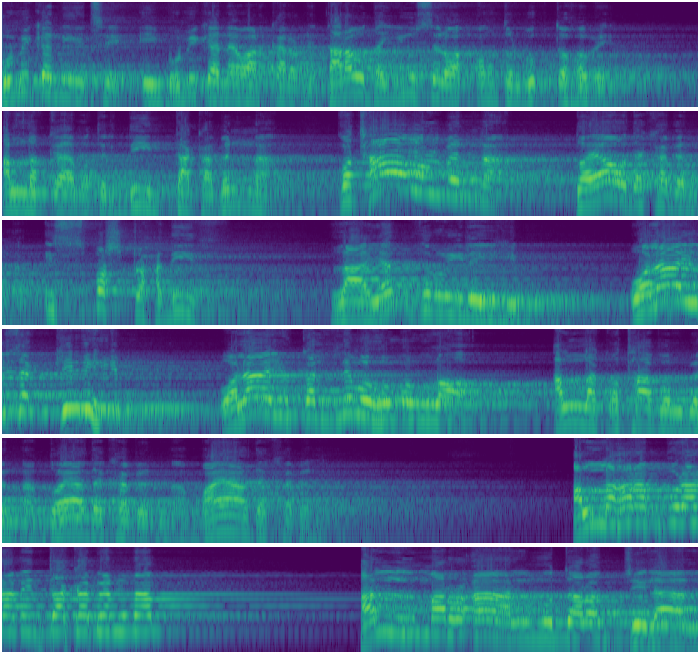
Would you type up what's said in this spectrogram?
ভূমিকা নিয়েছে, এই ভূমিকা নেওয়ার কারণে তারাও দ্য ইউসের অন্তর্ভুক্ত হবে। আল্লাহ কেয়ামতের দিন তাকাবেন না, কথা বলবেন না, দয়াও দেখাবেন না। স্পষ্ট হাদিস, লা ইয়ানজুরু ইলাইহিম ওয়ালা ইউযাক্কিহিম ওয়ালা ইউকাল্লিমুহুমুল্লাহ। আল্লাহ কথা বলবেন না, দয়া দেখাবেন না, মায়া দেখাবেন না। আল্লাহ রাব্বুল আলামিন তাকাবেন না। আল মারআল মুতারাজ্জিলা আল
